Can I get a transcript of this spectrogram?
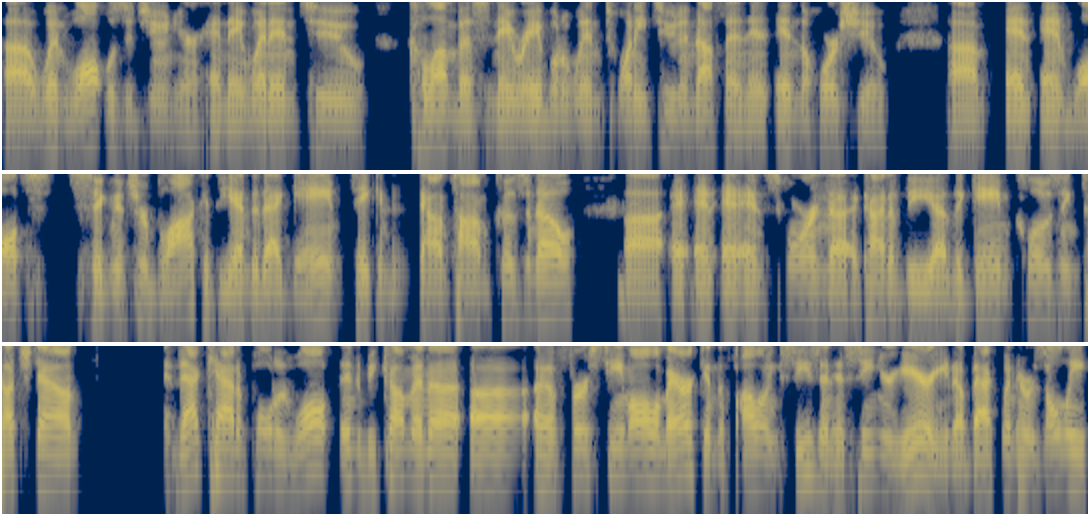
uh, when Walt was a junior and they went into Columbus, and they were able to win 22 to nothing in, in the horseshoe. Um, and and Walt's signature block at the end of that game, taking down Tom Cousineau uh, and, and and scoring uh, kind of the uh, the game closing touchdown, and that catapulted Walt into becoming a, a, a first team All American the following season, his senior year. You know, back when there was only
